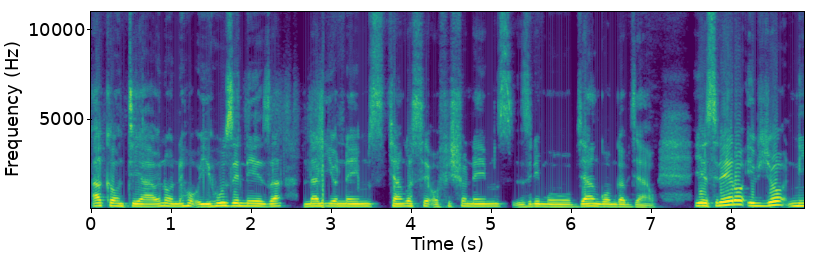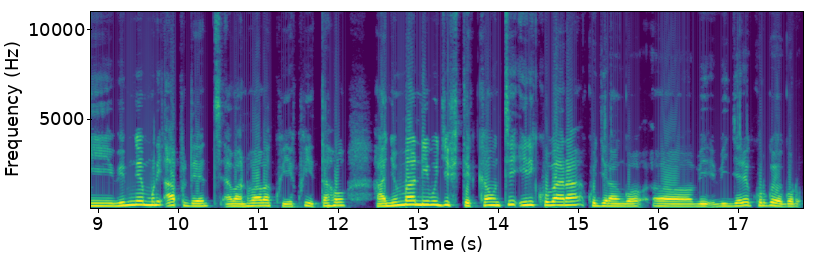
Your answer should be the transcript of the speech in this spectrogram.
akawunti yawe noneho uyihuze neza na riyo names cyangwa se official names ziri mu byangombwa byawe. Yes rero ibyo ni bimwe muri update abantu baba bakwiye kwitaho hanyuma niba ugifite konti iri kubara kugira ngo uh, bi- bigere ku rwego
